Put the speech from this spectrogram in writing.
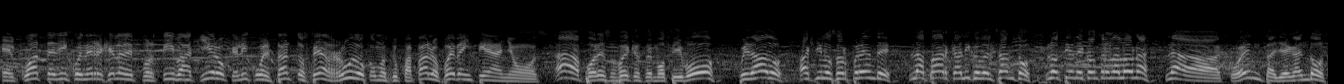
El cuate dijo en RG La Deportiva, quiero que el Hijo del Santo sea rudo como su papá lo fue 20 años. Ah, por eso fue que se motivó. Cuidado, aquí lo sorprende. La parca, el Hijo del Santo, lo tiene contra la lona. La cuenta llega en dos.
